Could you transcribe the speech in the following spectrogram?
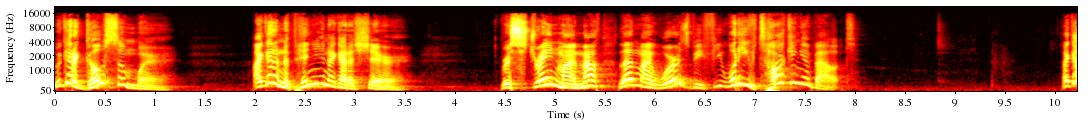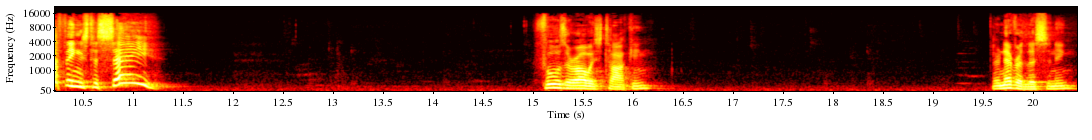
We got to go somewhere. I got an opinion I got to share. Restrain my mouth. Let my words be few. What are you talking about? I got things to say. Fools are always talking, they're never listening.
